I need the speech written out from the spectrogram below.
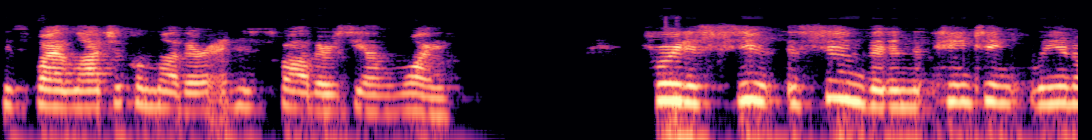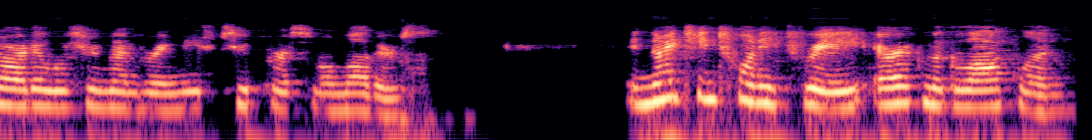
his biological mother and his father's young wife. Freud assumed that in the painting, Leonardo was remembering these two personal mothers. In 1923, Eric Maclagan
